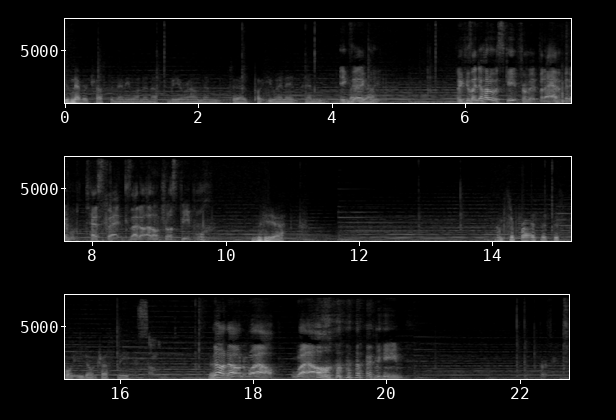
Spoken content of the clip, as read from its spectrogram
You've never trusted anyone enough to be around them to put you in it and Exactly. Out. Because I know how to escape from it, but I haven't been able to test that because I don't. I don't trust people. yeah. I'm surprised at this point you don't trust me. Some, uh-huh. No, no, no. Well, well. I mean, perfect.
